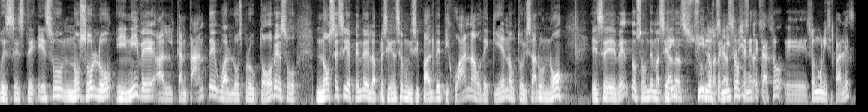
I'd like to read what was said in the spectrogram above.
Pues este, eso no solo inhibe al cantante o a los productores, o no sé si depende de la presidencia municipal de Tijuana o de quién autorizar o no ese evento. Son demasiadas. Sí, los permisos en este caso eh, son municipales.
